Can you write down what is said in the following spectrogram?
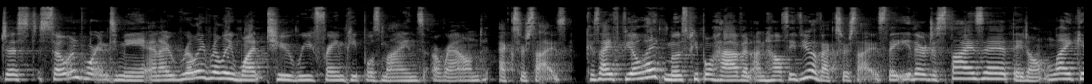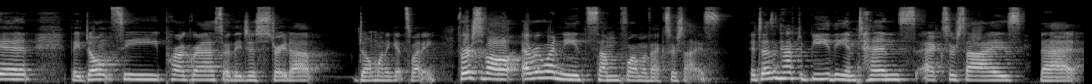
just so important to me. And I really, really want to reframe people's minds around exercise because I feel like most people have an unhealthy view of exercise. They either despise it, they don't like it, they don't see progress, or they just straight up don't want to get sweaty. First of all, everyone needs some form of exercise. It doesn't have to be the intense exercise that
